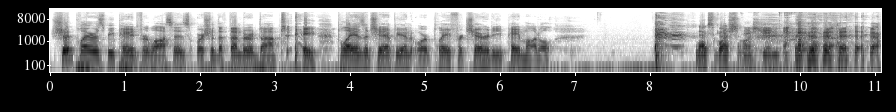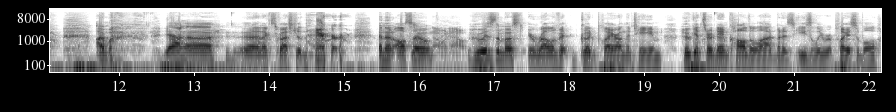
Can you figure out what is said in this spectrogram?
should players be paid for losses, or should the Thunder adopt a play as a champion or play for charity pay model? Next question. Next Question. I'm, yeah. Uh, uh, next question there, and then also. Throwing that one out. Who is the most irrelevant good player on the team? Who gets their name called a lot but is easily replaceable?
